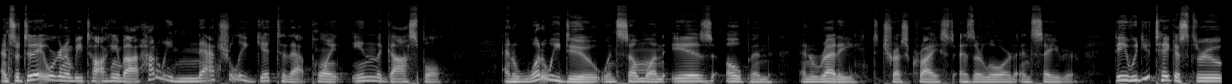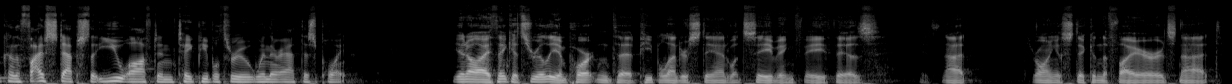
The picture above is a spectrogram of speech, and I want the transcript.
And so today we're going to be talking about how do we naturally get to that point in the gospel and what do we do when someone is open and ready to trust Christ as their Lord and Savior? Dave, would you take us through kind of the five steps that you often take people through when they're at this point? You know, I think it's really important that people understand what saving faith is. It's not throwing a stick in the fire, it's not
